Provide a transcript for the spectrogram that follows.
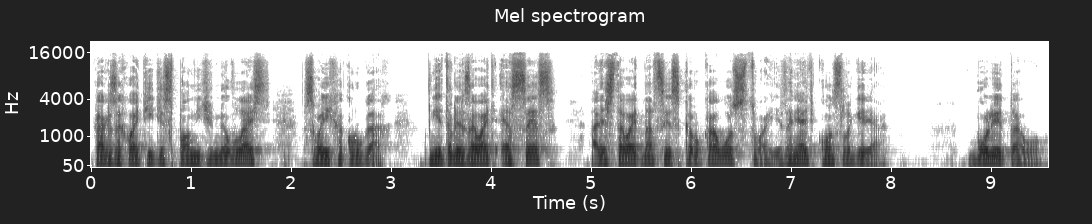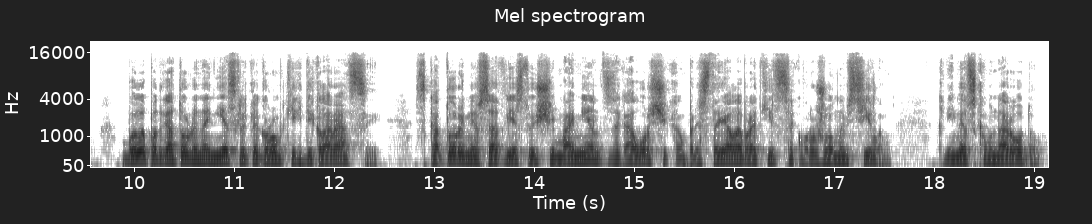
как захватить исполнительную власть в своих округах, нейтрализовать СС, арестовать нацистское руководство и занять концлагеря. Более того, было подготовлено несколько громких деклараций, с которыми в соответствующий момент заговорщикам предстояло обратиться к вооруженным силам, к немецкому народу,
